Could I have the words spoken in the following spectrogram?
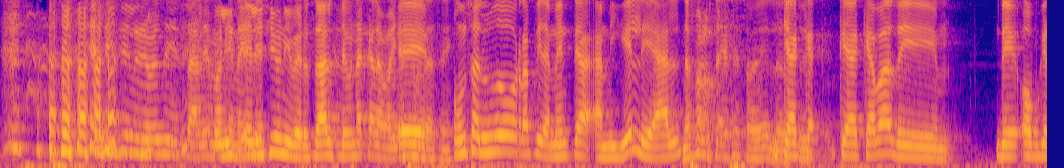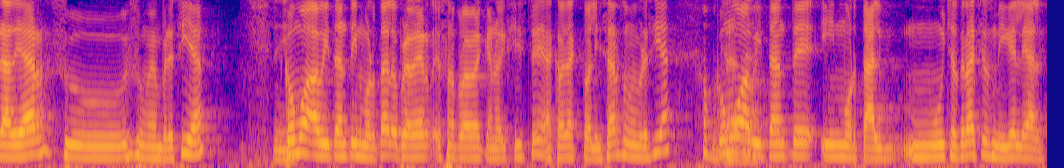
Lizzie del universo y está la imagen Elici ahí de- Universal. de una calaverita Eh, sola, sí. Un saludo rápidamente a, a Miguel Leal, No es para ustedes eso, eh. lo que, estoy- aca- que acaba de, de upgradear su, su membresía. Sí. Como habitante inmortal, upgradear es una palabra que no existe, acaba de actualizar su membresía como habitante inmortal. Muchas gracias, Miguel Leal.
